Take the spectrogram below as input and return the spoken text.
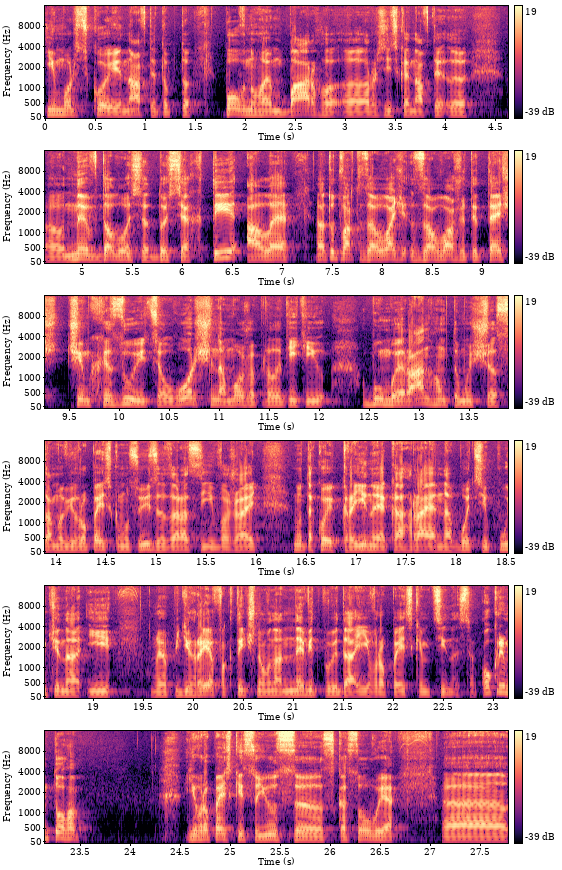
і морської нафти, тобто повного ембарго е, російської нафти е, е, не вдалося досягти. Але е, тут варто зауваж- зауважити те, чим хизується Угорщина, може прилетіти і бумерангом, тому що саме в Європейському Союзі зараз її вважають ну такою країною, яка грає на боці Путіна і е, підіграє. Фактично, вона не відповідає європейським цінностям. Окрім того. Європейський Союз е, скасовує е,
